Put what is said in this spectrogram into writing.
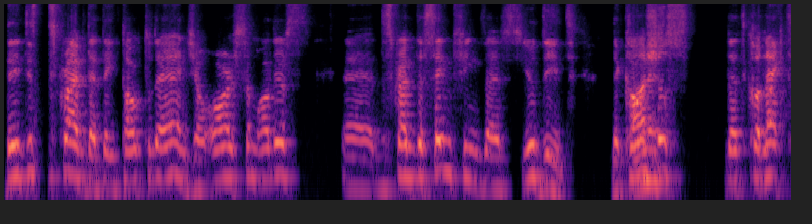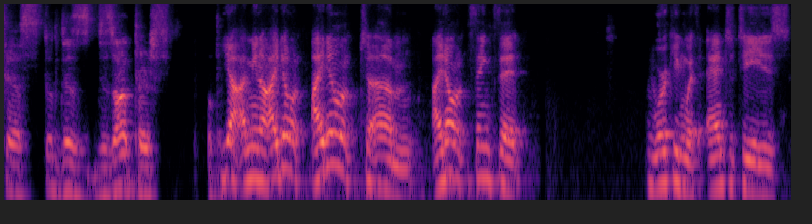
they describe that they talk to the angel or some others uh, describe the same things as you did the conscious Honest. that connect us to these, these authors yeah i mean i don't i don't um, i don't think that working with entities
